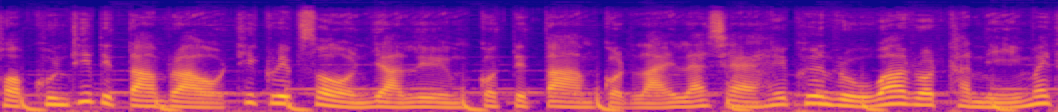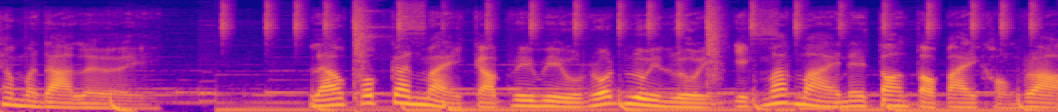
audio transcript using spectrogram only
ขอบคุณที่ติดตามเราที่ Grip Zone อย่าลืมกดติดตามกดไลค์และแชร์ให้เพื่อนรู้ว่ารถคันนี้ไม่ธรรมดาเลย แล้วพบกันใหม่กับรีวิวรถลุยๆ อีกมากมายในตอนต่อไปของเรา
